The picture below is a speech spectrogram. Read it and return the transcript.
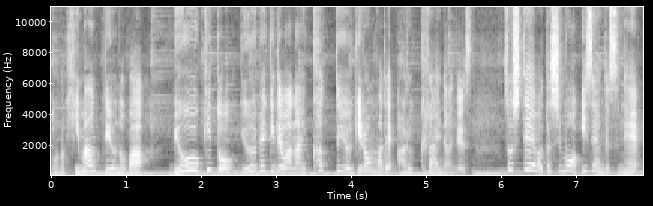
この肥満っていうのは病気と言うべきではないかっていう議論まであるくらいなんですそして私も以前ですね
